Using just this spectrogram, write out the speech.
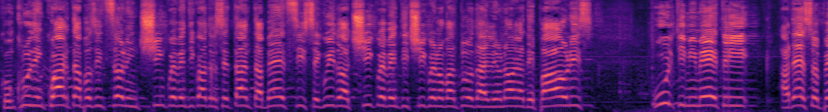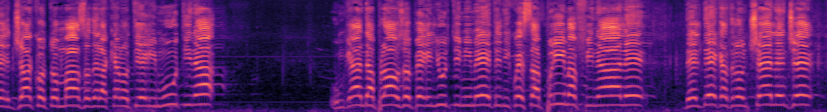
conclude in quarta posizione in 5.24.70 Bezzi, seguito a 5.25.91 da Eleonora De Paulis. Ultimi metri adesso per Giacomo Tommaso della Canottieri Mutina. Un grande applauso per gli ultimi metri di questa prima finale del Decathlon Challenger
